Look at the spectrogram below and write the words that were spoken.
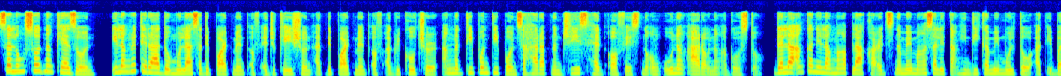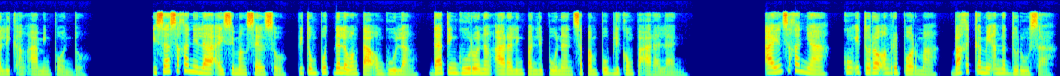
Sa lungsod ng Quezon, Ilang retirado mula sa Department of Education at Department of Agriculture ang nagtipon-tipon sa harap ng GIS head office noong unang araw ng Agosto. Dala ang kanilang mga placards na may mga salitang hindi kami multo at ibalik ang aming pondo. Isa sa kanila ay si Mang Celso, 72 taong gulang, dating guro ng araling panlipunan sa pampublikong paaralan. Ayon sa kanya, kung ito raw ang reforma, bakit kami ang nagdurusa?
